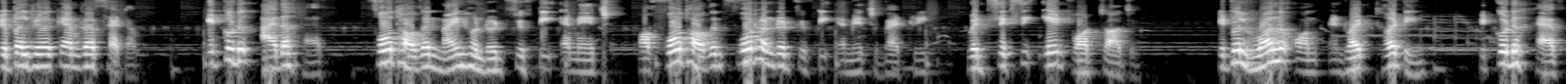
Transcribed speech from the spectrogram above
triple rear camera setup. It could either have 4950 mAh or 4450 mAh battery with 68 watt charging. It will run on Android 13. It could have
